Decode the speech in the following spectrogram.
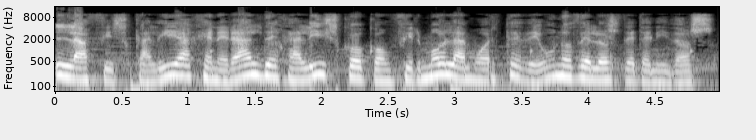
la Fiscalía General de Jalisco confirmó la muerte de uno de los detenidos.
